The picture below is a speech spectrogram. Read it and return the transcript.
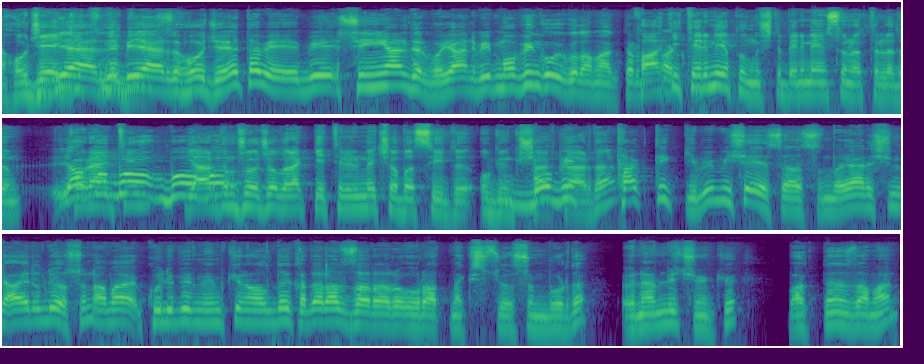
Ha, hocaya bir yerde bir yerde hocaya tabii bir sinyaldir bu. Yani bir mobbing uygulamaktır. Fatih Terim'e yapılmıştı benim en son hatırladığım. Ya bu- bu- bu- bu- yardımcı hoca olarak getirilme çabasıydı o günkü bu şartlarda. bir taktik gibi bir şey esasında. Yani şimdi ayrılıyorsun ama kulübü mümkün olduğu kadar az zarara uğratmak istiyorsun burada. Önemli çünkü. Baktığın zaman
